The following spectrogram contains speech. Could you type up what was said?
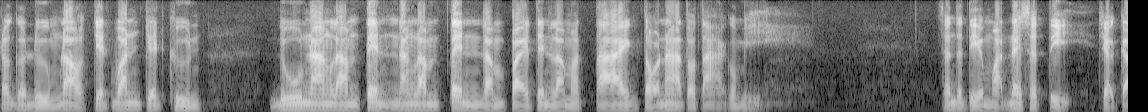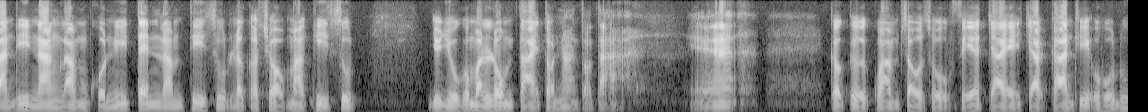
แล้วก็ดื่มเหล้าเจ็ดวันเจ็ดคืน ดูนางลำเต้น นางลำเต้นลำไปเต้นลำมาตายต่อหน้าต่อตาก็มี สันติอมาตได้สติจากการที่นางลำคนนี้เต้นลำที่สุดแล้วก็ชอบมากที่สุด อยู่ๆก็มาล้มตายต่อหน้าต่อตาเนี่ยก็เกิดความเศร้าโศกเสียใจจากการที่โอ้โหดู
